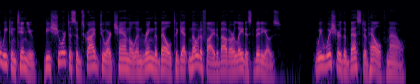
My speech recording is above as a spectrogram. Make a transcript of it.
we continue, be sure to subscribe to our channel and ring the bell to get notified about our latest videos. We wish her the best of health now.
